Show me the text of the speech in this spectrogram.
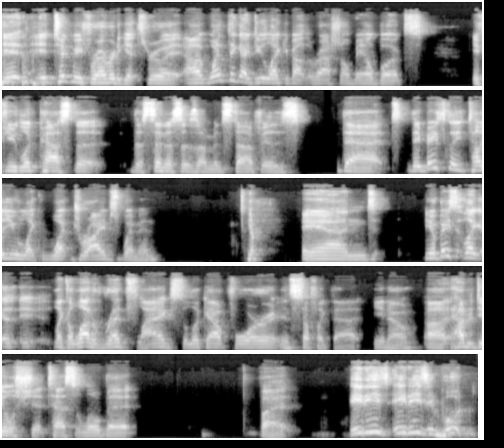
it, took me forever to get through it. Uh, one thing I do like about the Rational Male books, if you look past the the cynicism and stuff, is that they basically tell you like what drives women. Yep. And you know, basically like uh, uh, like a lot of red flags to look out for and stuff like that. You know, uh, how to deal with shit tests a little bit. But it is it is important.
